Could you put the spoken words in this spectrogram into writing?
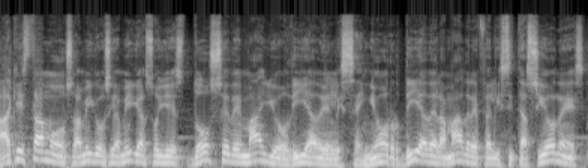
Aquí estamos, amigos y amigas. Hoy es 12 de mayo, Día del Señor, Día de la Madre. Felicitaciones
